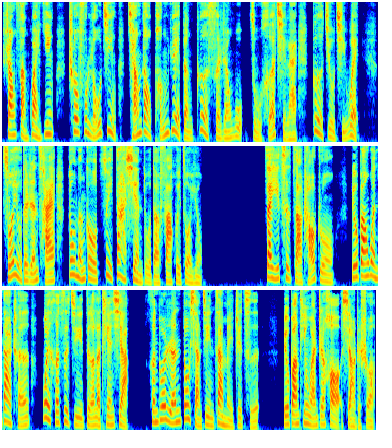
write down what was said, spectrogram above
商贩灌婴、车夫娄敬、强盗彭越等各色人物组合起来，各就其位，所有的人才都能够最大限度地发挥作用。在一次早朝中，刘邦问大臣为何自己得了天下，很多人都想尽赞美之词。刘邦听完之后，笑着说：“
